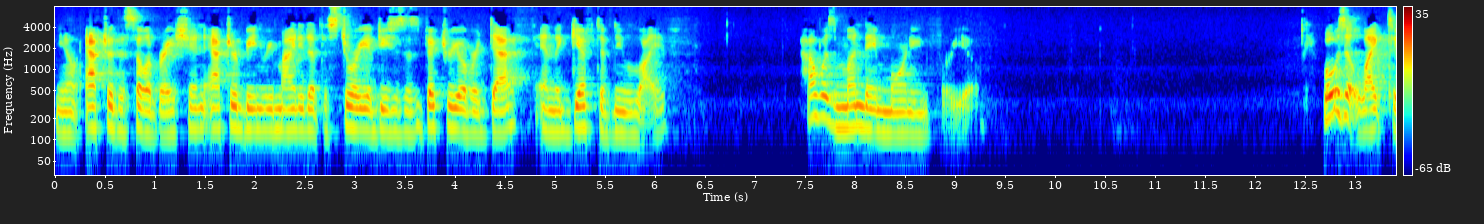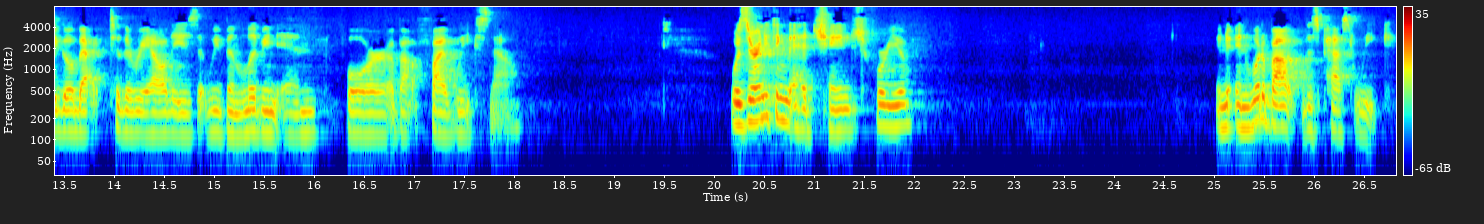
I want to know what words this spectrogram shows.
you know, after the celebration, after being reminded of the story of Jesus' victory over death and the gift of new life, how was Monday morning for you? What was it like to go back to the realities that we've been living in for about five weeks now? Was there anything that had changed for you? And, and what about this past week?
